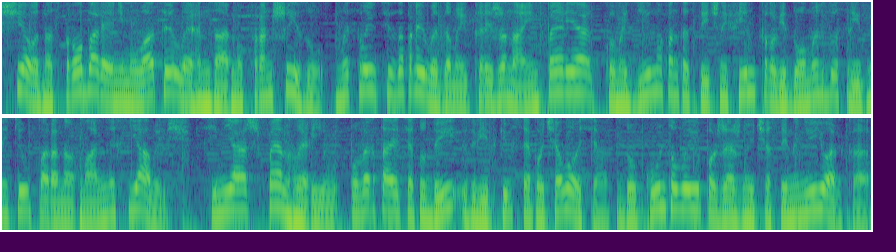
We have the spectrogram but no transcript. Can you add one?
Ще одна спроба реанімувати легендарну франшизу. Мисливці за привидами Крижана імперія комедійно-фантастичний фільм про відомих дослідників паранормальних явищ. Сім'я Шпенглерів повертається туди, звідки все почалося, до культової пожежної частини Нью-Йорка,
